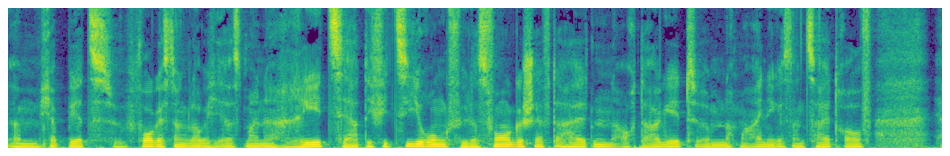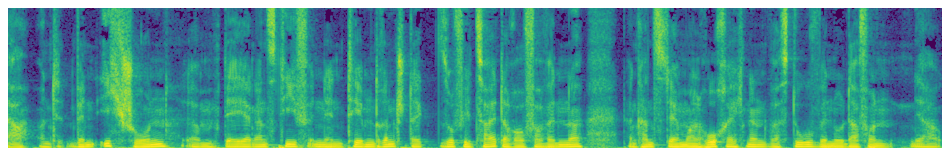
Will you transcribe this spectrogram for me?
Ähm, ich habe jetzt vorgestern, glaube ich, erst meine Rezertifizierung für das Fondsgeschäft erhalten. Auch da geht ähm, nochmal einiges an Zeit drauf. Ja, und wenn ich schon, ähm, der ja ganz tief in den Themen drinsteckt, so viel Zeit darauf verwende, dann kannst du ja mal hochrechnen, was du, wenn du davon ja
